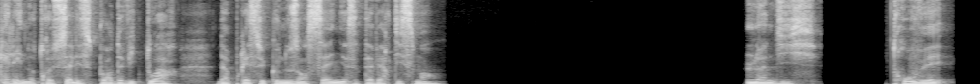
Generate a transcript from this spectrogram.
Quel est notre seul espoir de victoire, d'après ce que nous enseigne cet avertissement? Lundi. Trouver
